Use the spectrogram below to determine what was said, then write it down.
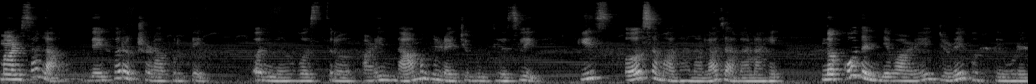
माणसाला देहरक्षणापुरते अन्न वस्त्र आणि नाम घेण्याची बुद्धी असली की असमाधानाला जागा नाही. नको दैन्यवाणे जिणे भक्ती उणे.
